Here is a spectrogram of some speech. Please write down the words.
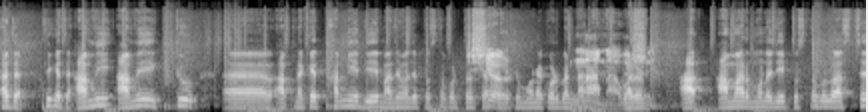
আচ্ছা ঠিক আছে। আমি আমি একটু আপনাকে থামিয়ে দিয়ে মাঝে মাঝে প্রশ্ন করতে হচ্ছে আপনি কিছু মনে করবেন না। কারণ আমার মনে যে প্রশ্নগুলো আসছে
